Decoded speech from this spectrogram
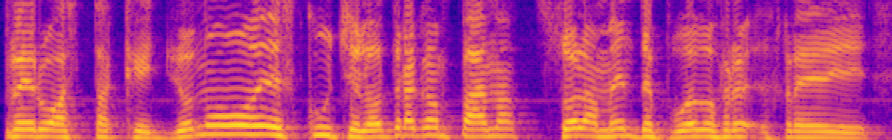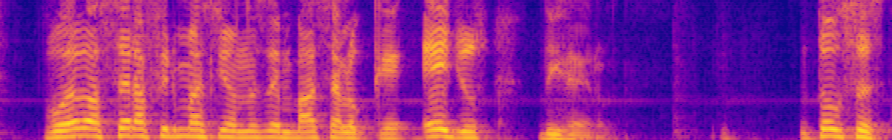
pero hasta que yo no escuche la otra campana, solamente puedo, puedo hacer afirmaciones en base a lo que ellos dijeron. Entonces,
